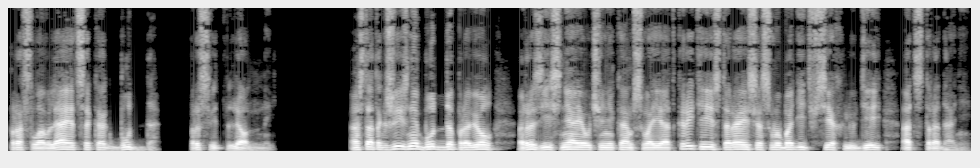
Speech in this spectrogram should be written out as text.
прославляется как Будда, просветленный. Остаток жизни Будда провел, разъясняя ученикам свои открытия и стараясь освободить всех людей от страданий.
